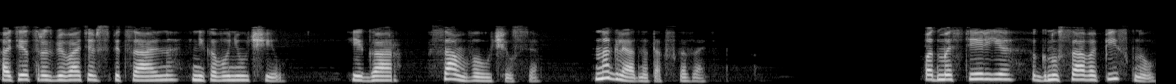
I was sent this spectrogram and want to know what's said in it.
отец-разбиватель специально никого не учил. Игар сам выучился, наглядно, так сказать. Подмастерье гнусаво пискнул,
